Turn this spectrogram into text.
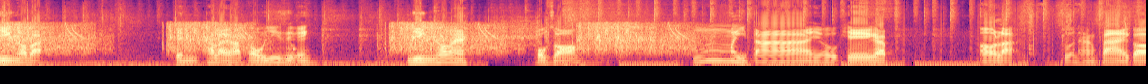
ยิงเข้าไปเป็นเท่าไหร่ครับ โอ้ยี่สิบเอง ยิงเข้ามาหกสองไม่ตายโอเคครับ เอาละส่วนทางใต้ก็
